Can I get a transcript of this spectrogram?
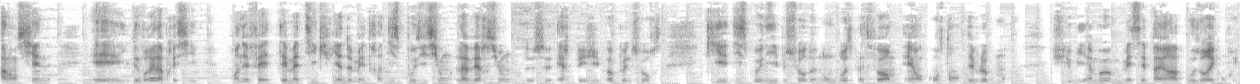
à l'ancienne et ils devraient l'apprécier. En effet, Thematic vient de mettre à disposition la version de ce RPG open source qui est disponible sur de nombreuses plateformes et en constant développement. J'ai oublié un mot, mais c'est pas grave, vous aurez compris.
